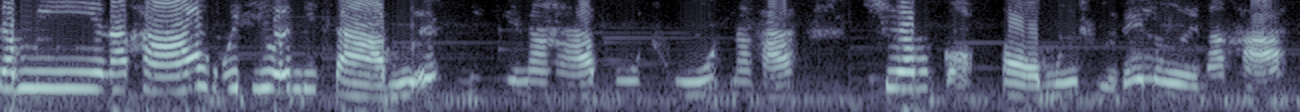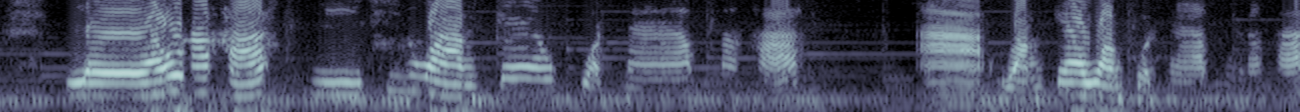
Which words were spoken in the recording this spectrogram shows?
จะมีนะคะวิทยุ MP3 USB นะคะบลูทูธนะคะ เชื่อมต่อมือถือได้เลยนะคะ แล้วนะคะมีที่วางแก้วขวดน้ำนะคะอ่าวางแก้ววางขวดน้ำเนี่ยนะคะ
